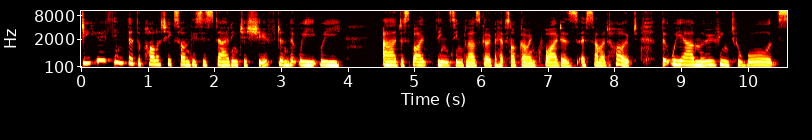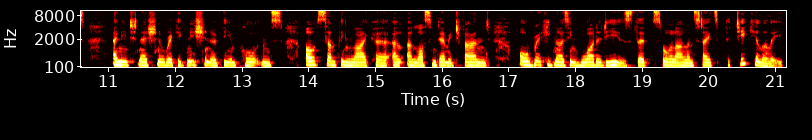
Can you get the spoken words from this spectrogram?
Do you think that the politics on this is starting to shift and that we, we are, despite things in Glasgow perhaps not going quite as, as some had hoped, that we are moving towards an international recognition of the importance of something like a, a, a, loss and damage fund or recognizing what it is that small island states particularly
